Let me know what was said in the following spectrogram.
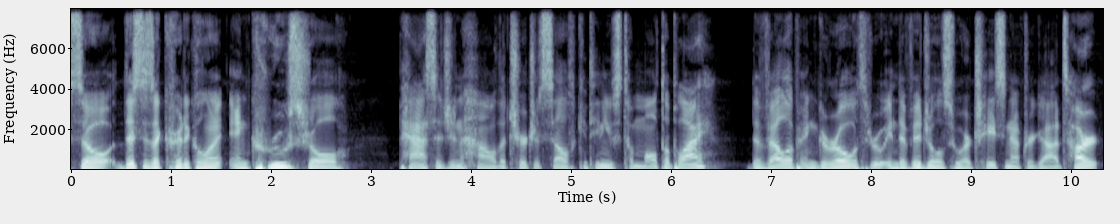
So, this is a critical and crucial passage in how the church itself continues to multiply, develop, and grow through individuals who are chasing after God's heart.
